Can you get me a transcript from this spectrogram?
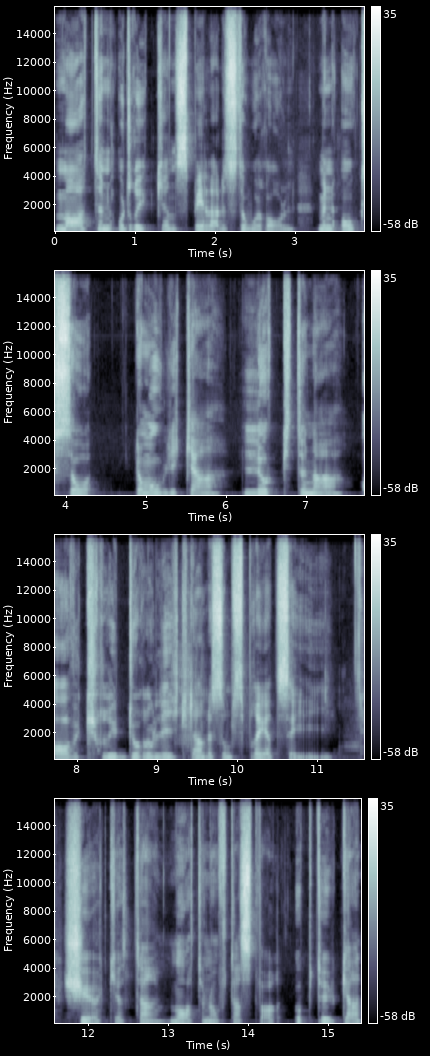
Maten och drycken spelade stor roll, men också de olika lukterna av kryddor och liknande som spred sig i köket där maten oftast var uppdukad.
